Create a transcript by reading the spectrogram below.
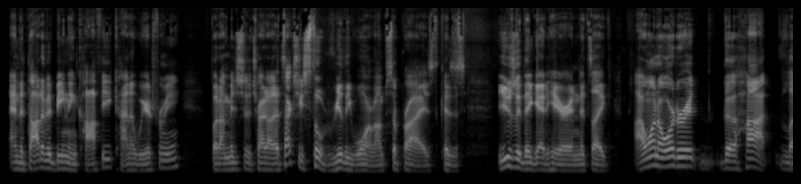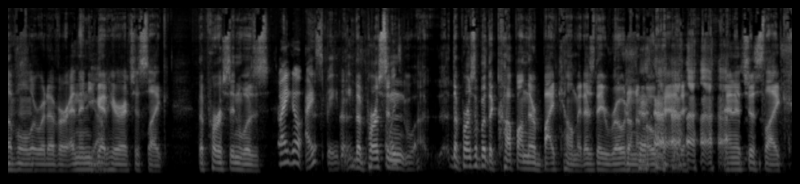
And the thought of it being in coffee kind of weird for me, but I'm interested to try it out. It's actually still really warm. I'm surprised because usually they get here and it's like I want to order it the hot level Mhm. or whatever, and then you Yeah. get here, it's just like the person was So I go ice baby. the person the person put the cup on their bike helmet as they rode on a moped and it's just like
